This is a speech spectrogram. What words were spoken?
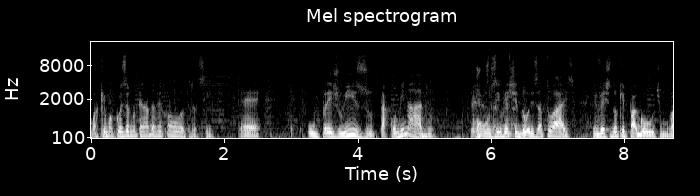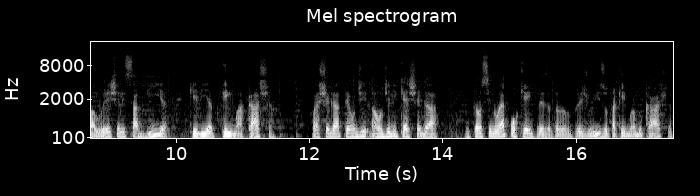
Porque uma coisa não tem nada a ver com a outra, assim. É, o prejuízo tá combinado com Prejuízo os tá investidores atuais. O investidor que pagou o último valuation, ele sabia que ele ia queimar a caixa para chegar até onde, aonde ele quer chegar. Então, assim, não é porque a empresa está dando prejuízo ou está queimando caixa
